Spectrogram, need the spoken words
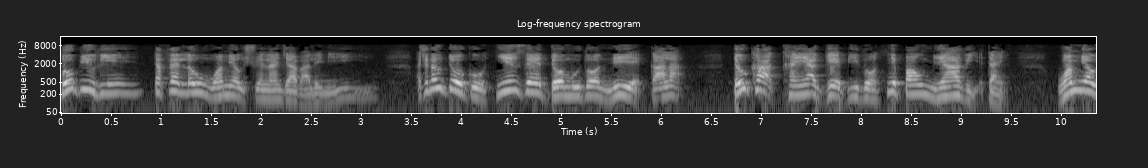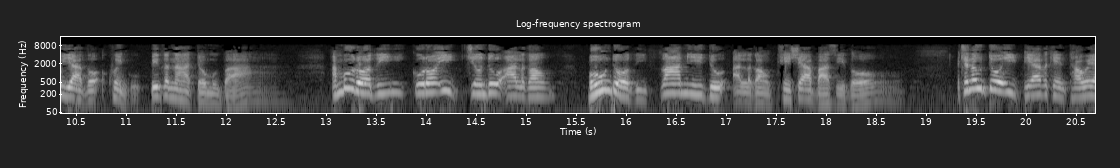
တို့ပြုလျင်တစ်သက်လုံးဝမ်းမြောက်ရွှင်လန်းကြပါလိမ့်မည်အကျွန်ုပ်တို့ကိုညှင်းဆဲတော်မူသောနေ့ရဲ့ကာလဒုက္ခခံရခဲ့ပြီးသောနှစ်ပေါင်းများသည့်အတိုင်းဝမ်းမြောက်ရသောအခွင့်ကိုပေးသနာတော်မူပါအမှုတော်သည်ကိုတော်ဤကျွန်တို့အား၎င်းဘုန်းတော်သည်သားမြေတို့အား၎င်းထင်ရှားပါစေသောအကျွန်ုပ်တို့ဤဘုရားသခင်ထာဝရ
